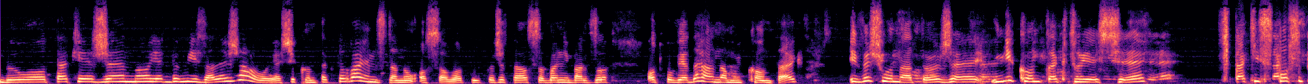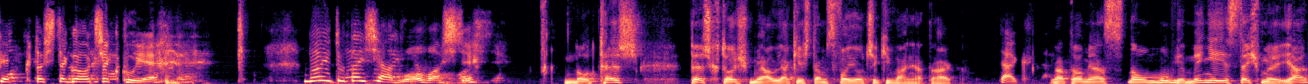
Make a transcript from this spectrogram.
było takie, że no jakby mi zależało. Ja się kontaktowałem z daną osobą, tylko że ta osoba nie bardzo odpowiadała na mój kontakt i wyszło na to, że nie kontaktuje się w taki sposób, jak ktoś tego oczekuje. No i tutaj siadło właśnie. No też, też ktoś miał jakieś tam swoje oczekiwania, tak? Tak. Natomiast, no mówię, my nie jesteśmy, ja,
